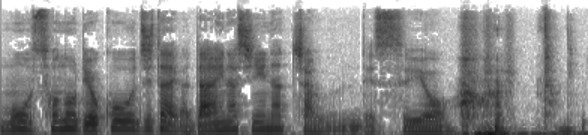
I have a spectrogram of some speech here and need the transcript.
もうその旅行自体が台無しになっちゃうんですよ。本当に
